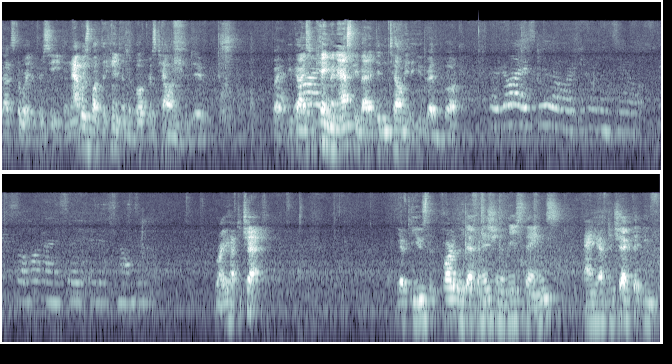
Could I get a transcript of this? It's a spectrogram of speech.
that's the way to proceed. And that was what the hint in the book was telling me to do. But you guys who came and asked me about it didn't tell me that you'd read the book. The rho is zero or equal than zero. So how can I say it is non-zero? Right, you have to check. You have to use the, part of the definition of these things, and you have to check that you've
